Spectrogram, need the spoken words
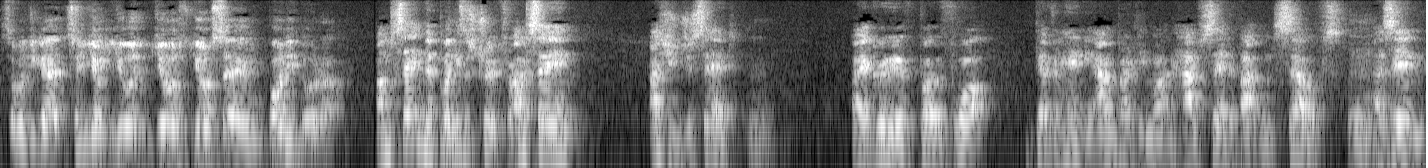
So what do you got? So you're you're you're, you're saying bodybuilder? I'm saying the body. the. I'm saying, as you just said, Mm. I agree with both what Devin Haney and Bradley Martyn have said about themselves. Mm. As in,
